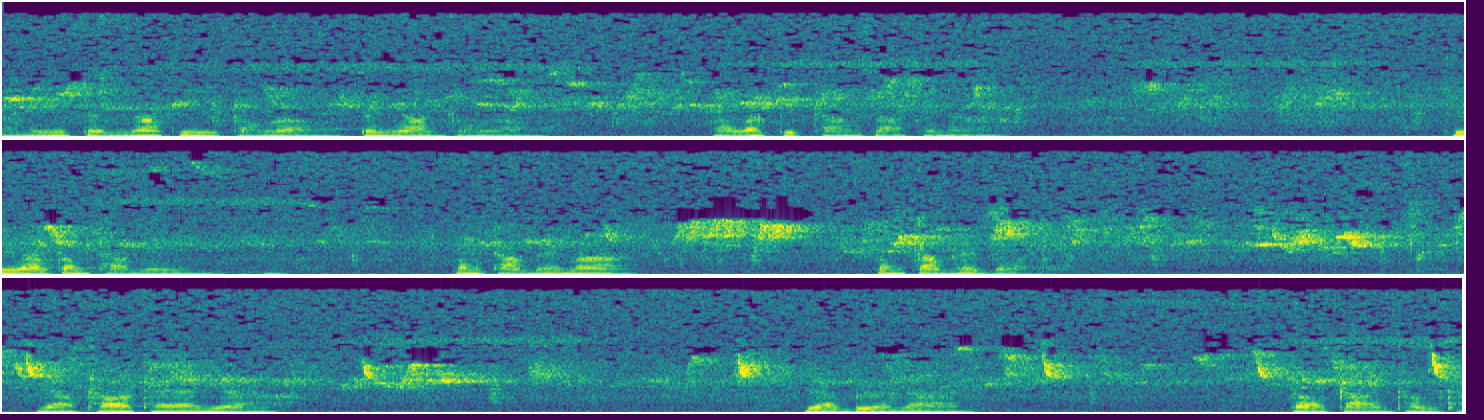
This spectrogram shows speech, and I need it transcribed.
อันนี้เป็นหน้าที่ของเราเป็นงานของเราภารกิจทางศาสนา ที่เราต้องทำเอง ต้องทำให้มาก ต้องทำให้บ่อย อย่าท้อแท้อย่า อย่าเบื่อนายต่อการทำท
